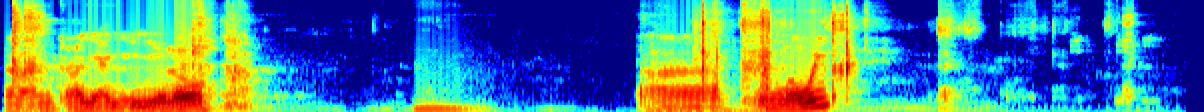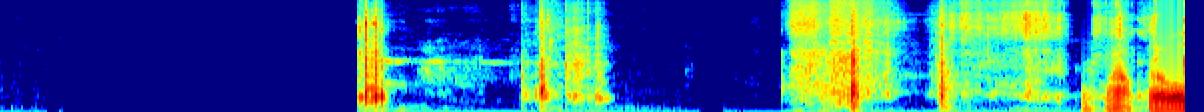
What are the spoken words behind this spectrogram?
Rồi anh cho gia vị vô luôn Ờ, uh, muối ngọt luôn.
